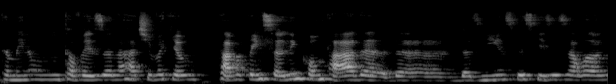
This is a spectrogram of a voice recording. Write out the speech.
também não, talvez a narrativa que eu estava pensando em contar da, da, das minhas pesquisas, ela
